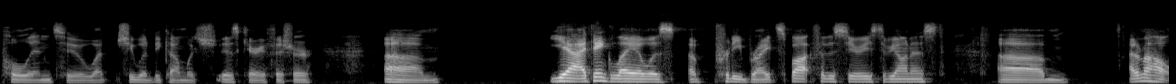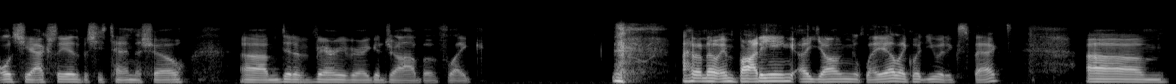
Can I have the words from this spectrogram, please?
pull into what she would become, which is Carrie Fisher. Um, Yeah, I think Leia was a pretty bright spot for the series, to be honest. Um, I don't know how old she actually is, but she's 10 in the show. Um, did a very, very good job of like, I don't know, embodying a young Leia, like what you would expect. Um,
